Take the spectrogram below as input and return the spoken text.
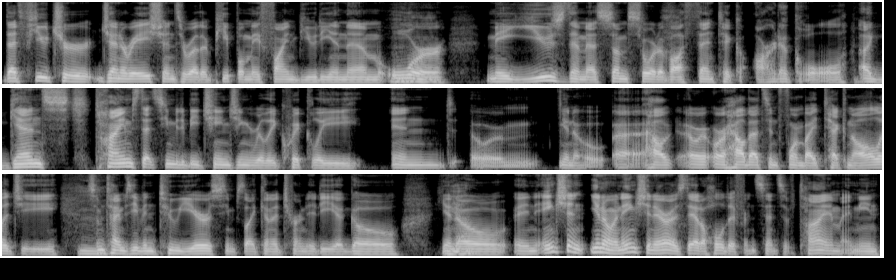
that future generations or other people may find beauty in them mm. or may use them as some sort of authentic article against times that seem to be changing really quickly and or you know uh, how or, or how that's informed by technology mm. sometimes even two years seems like an eternity ago you yeah. know in ancient you know in ancient eras they had a whole different sense of time i mean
